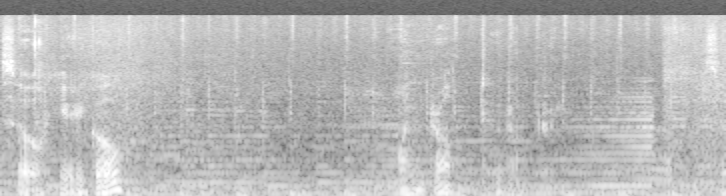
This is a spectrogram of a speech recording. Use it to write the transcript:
So here you go. One drop, two drop, three. So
